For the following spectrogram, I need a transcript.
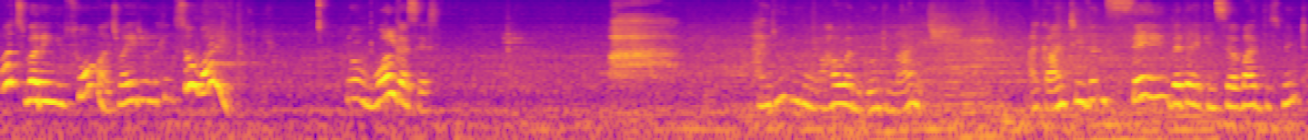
What's worrying you so much? Why are you looking so worried? No, Volga says, ah, I don't know how I'm going to manage. I can't even say whether I can survive this winter.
